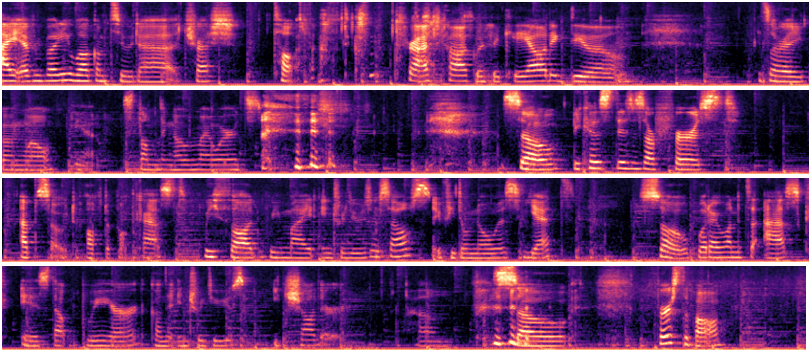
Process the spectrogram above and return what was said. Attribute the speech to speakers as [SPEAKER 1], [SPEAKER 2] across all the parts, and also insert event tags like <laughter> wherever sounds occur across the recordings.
[SPEAKER 1] Hi, everybody. Welcome to the Trash Talk. <laughs>
[SPEAKER 2] Trash talk with the chaotic duo.
[SPEAKER 1] it's already going well.
[SPEAKER 2] Yeah.
[SPEAKER 1] Stumbling over my words. <laughs> so, because this is our first episode of the podcast, we thought we might introduce ourselves if you don't know us yet. So, what I wanted to ask is that we're gonna introduce each other.
[SPEAKER 2] Um,
[SPEAKER 1] So, first of all,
